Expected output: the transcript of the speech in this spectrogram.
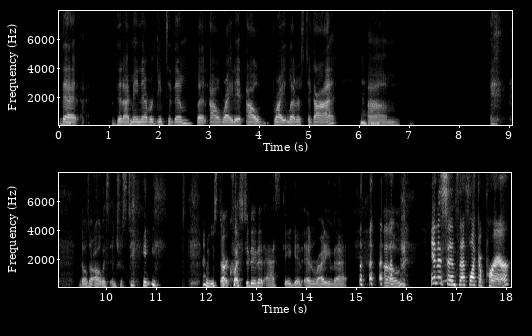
that mm-hmm. that I may never give to them, but I'll write it. I'll write letters to God. Mm-hmm. Um, those are always interesting when you start questioning and asking and, and writing that. Um, In a sense, that's like a prayer.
